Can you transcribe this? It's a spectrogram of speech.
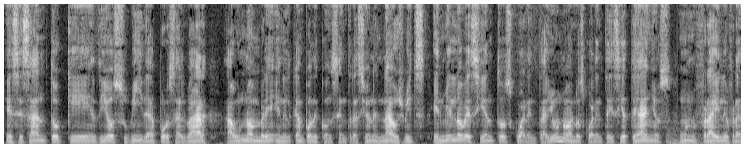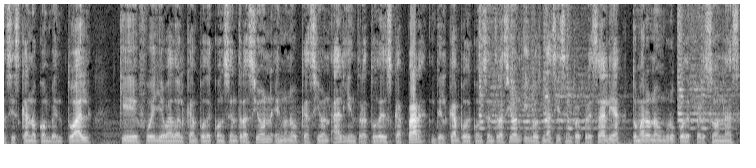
ese santo que dio su vida por salvar a un hombre en el campo de concentración en Auschwitz en 1941 a los 47 años, un fraile franciscano conventual que fue llevado al campo de concentración. En una ocasión alguien trató de escapar del campo de concentración y los nazis en represalia tomaron a un grupo de personas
